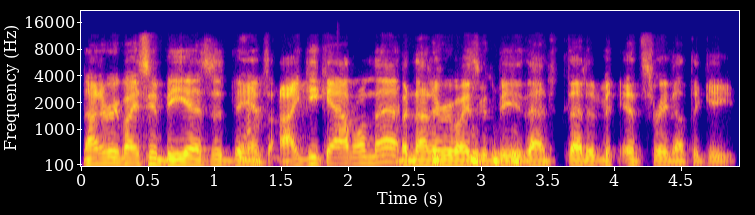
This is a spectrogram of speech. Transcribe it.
Not everybody's going to be as advanced. I geek out on that but not everybody's going to be that that advanced right out the gate.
